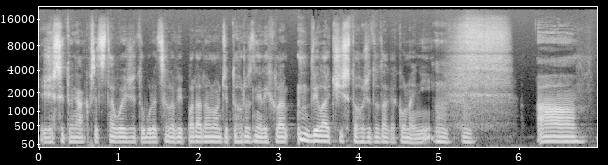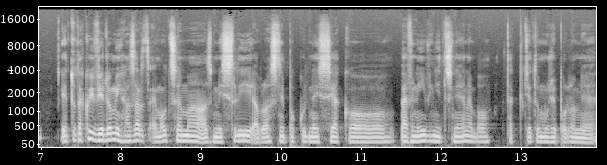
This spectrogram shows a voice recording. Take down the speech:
že si to nějak představuje, že to bude celé vypadat, ano, tě to hrozně rychle vyléčí z toho, že to tak jako není. Mm. Mm. A je to takový vědomý hazard s emocema a s myslí a vlastně pokud nejsi jako pevný vnitřně, nebo tak tě to může podle mě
